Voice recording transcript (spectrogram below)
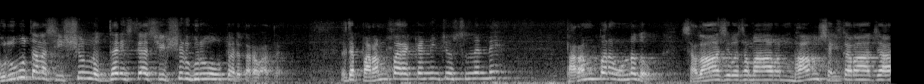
గురువు తన శిష్యుడిని ఉద్ధరిస్తే ఆ శిష్యుడు గురువు అవుతాడు తర్వాత. అయితే పరంపర ఎక్కడి నుంచి వస్తుందండి? పరంపర ఉండదు. సదాశివ సమారంభాం శంకరాచార్య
